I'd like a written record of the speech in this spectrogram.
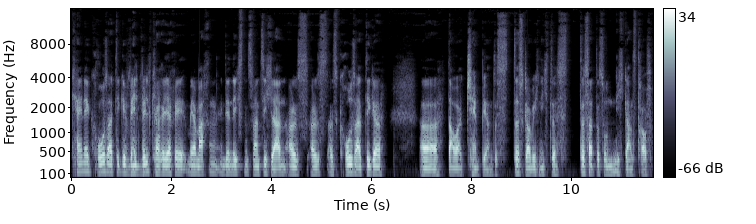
keine großartige Welt Weltkarriere mehr machen in den nächsten 20 Jahren als, als, als großartiger äh, Dauer-Champion. Das, das glaube ich nicht. Das, das hat er so nicht ganz drauf.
